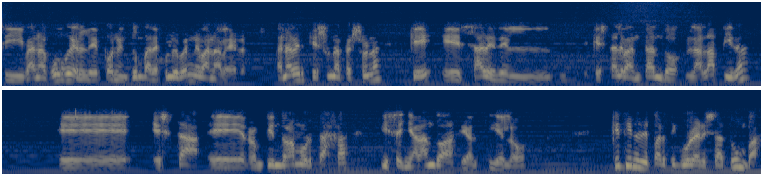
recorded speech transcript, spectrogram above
Si van a Google, le ponen tumba de Julio Verne, van a ver. Van a ver que es una persona que eh, sale del, que está levantando la lápida eh, está eh, rompiendo la mortaja y señalando hacia el cielo. ¿Qué tiene de particular esa tumba?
